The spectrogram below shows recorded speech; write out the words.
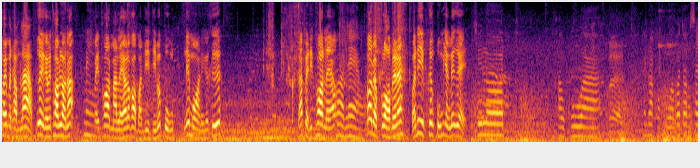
ค่อยมาทำลาบเอื้อยกันไปทอดไปแล้วเนาะแม่ไปทอดมาแล้วแล้วก็บัดดีทีมาปรุงในหม้อนี่ก็คือลาบเป็ดที่ทอดแล้วทอดแล้วทอดแบบกรอบเลยนะวันนี้เครื่องปรุงมีอย่างได้เอ่ยชูรสข้าวคั่วเป็นว่าข้าวคั่วบ่ต้องใส่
